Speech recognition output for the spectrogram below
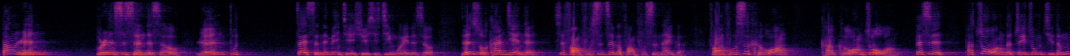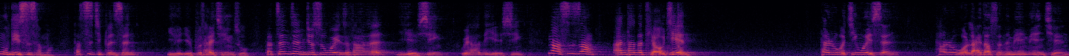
当人不认识神的时候，人不在神的面前学习敬畏的时候，人所看见的是仿佛是这个，仿佛是那个，仿佛是渴望渴渴望做王，但是他做王的最终极的目的是什么？他自己本身也也不太清楚。他真正就是为着他的野心，为他的野心。那事实上按他的条件。他如果敬畏神，他如果来到神的面面前，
